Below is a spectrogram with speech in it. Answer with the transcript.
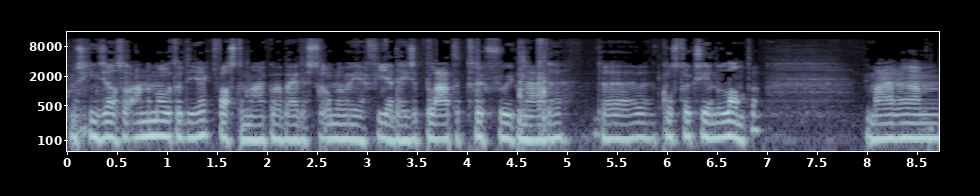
misschien zelfs wel aan de motor direct vast te maken waarbij de stroom dan weer via deze platen terugvloeit naar de, de constructie en de lampen. Maar um,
